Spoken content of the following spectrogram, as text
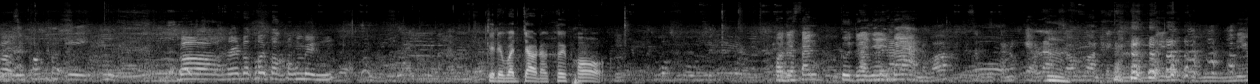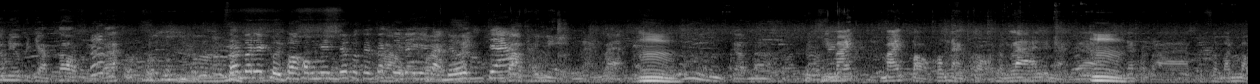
บอกเป็นของตัวเองบ่ให้บ่ค่อยบอกของมึงเกดวันเจ้านะเคยพ่อ พอจะสั้นเกิดได้ใหญ่บ้านนะว่าสบู่กับนกแก้วล่างช่องก้อนแต่กันเมนูเป็นนิ้วนิ้วเป็นอย่างก้อนนะท่านไม่ได้เคยพอคอมเมนต์เด้อเพราะท่านจะเคยได้ยังไงเด้อจ้าป้าไทยเมนหนังแบบอืมกับเป็นที่ไม้ไม้ปอกของหนังเกาะทางลายเลยหนังนะอืมนักปลาสวรรค์มา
